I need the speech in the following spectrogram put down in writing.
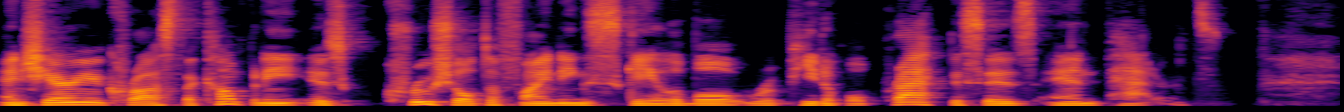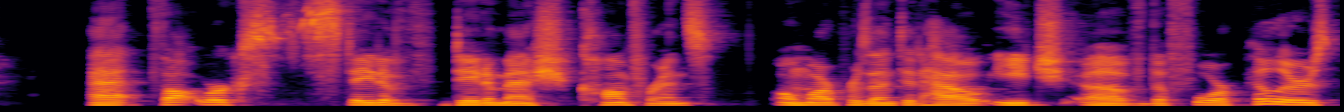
And sharing across the company is crucial to finding scalable, repeatable practices and patterns. At ThoughtWorks State of Data Mesh conference, Omar presented how each of the four pillars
